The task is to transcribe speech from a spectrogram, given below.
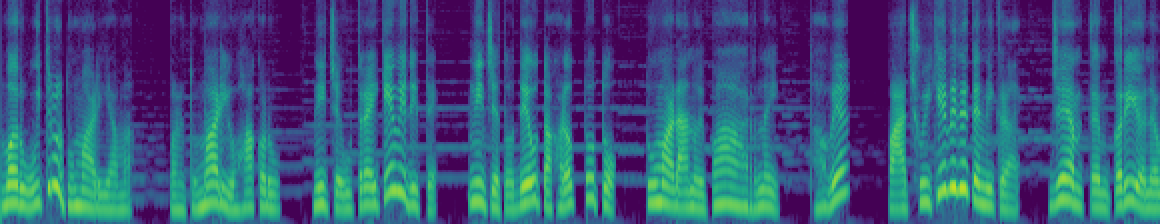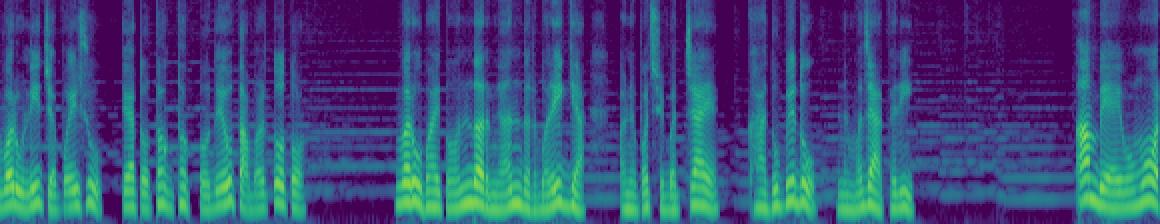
વરુ ઉતર્યું ધુમાડિયામાં. પણ ધુમાડિયું હાકડું નીચે ઉતરાય કેવી રીતે? નીચે તો દેવતા ખડકતો તો, ધુમાડાનો ભાર નહીં. હવે પાછું કેવી રીતે નીકળાય? જેમ તેમ કરી અને વરુ નીચે પૈસું ત્યાં તો ધક ધક તો દેવતા બળતો તો. વરુભાઈ તો અંદર ને અંદર બળી ગયા અને પછી બચ્ચાએ ખાધું પીધું ને મજા કરી. આંબે આવ્યો મોર,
